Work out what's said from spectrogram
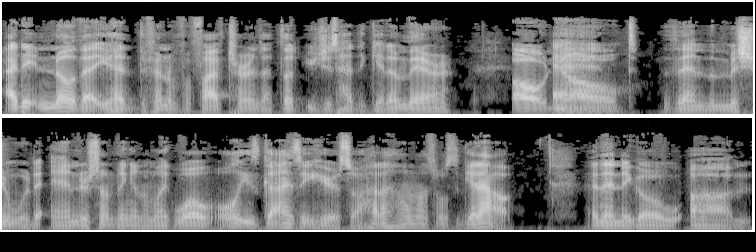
I didn't know that you had to defend him for five turns. I thought you just had to get him there, Oh no. and then the mission would end or something. And I'm like, well, all these guys are here, so how the hell am I supposed to get out? And then they go, um,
